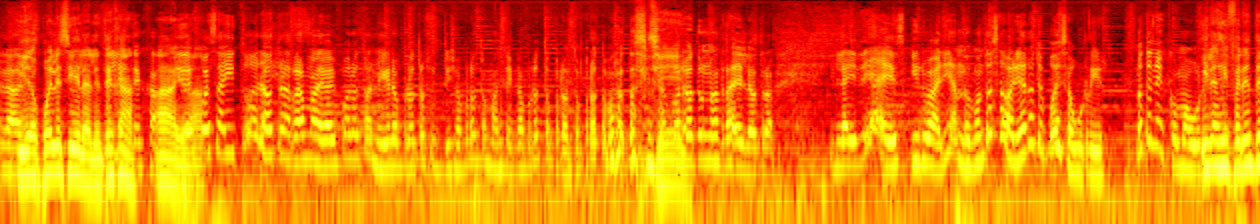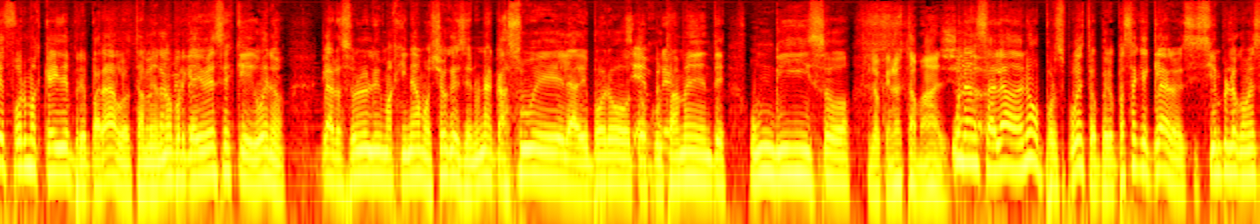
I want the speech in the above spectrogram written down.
La- y después le sigue la la lenteja. lenteja. Ahí y después ahí toda la otra rama de hay poroto negro, poroto frutilla, poroto manteca, poroto, poroto, poroto, poroto, Sí. poroto, uno atrás del otro. Y la idea es ir variando. Con toda esa variedad no te puedes aburrir. No tenés como Y aburrir. las diferentes formas que hay de prepararlos también, ¿no? Porque hay veces que, bueno, claro, solo lo imaginamos, yo que sé, en una cazuela de poroto, Siempre. justamente, un guiso, Lo que no está mal. una ensalada, no, por supuesto, pero pasa que, claro, si siempre lo comes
